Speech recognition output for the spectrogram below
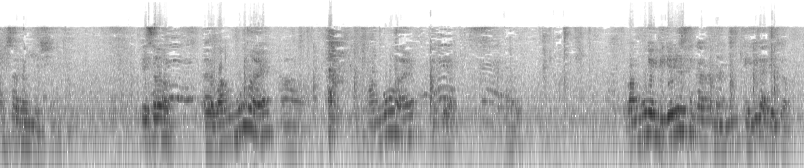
압살롬 배신. 그래서 어, 왕궁을 어, 왕궁을 이렇게 어, 왕궁의 미래를 생각하는 계기가 되죠.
